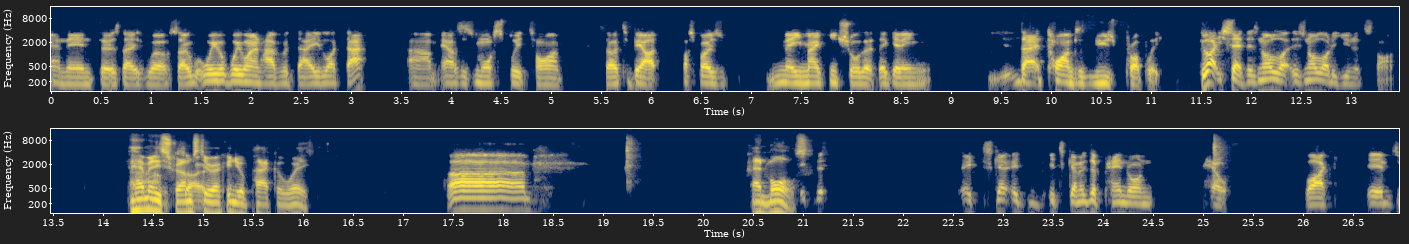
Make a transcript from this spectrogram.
and then Thursday as well. So we we won't have a day like that. Um, ours is more split time. So it's about, I suppose, me making sure that they're getting that times are used properly. Because like you said, there's not a lot. There's not a lot of units time. How many um, scrums so, do you reckon you'll pack a week? Um, and mauls. It, it's gonna it, it's going to depend on health. Like it's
